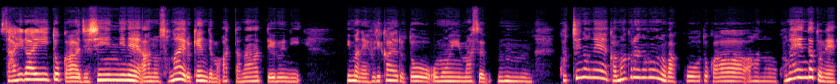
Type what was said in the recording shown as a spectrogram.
災害とか地震にね、あの、備える件でもあったなっていうふうに、今ね、振り返ると思います。うん。こっちのね、鎌倉の方の学校とか、あの、この辺だとね、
